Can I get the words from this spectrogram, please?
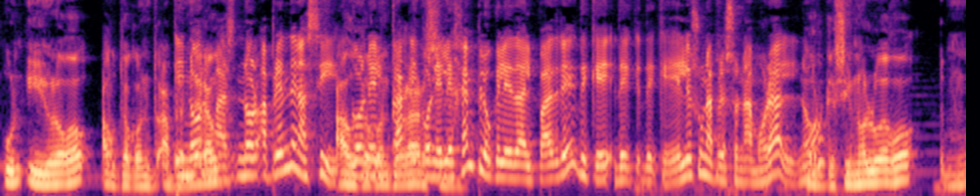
Un- y luego autocont- Y normas, no- aprenden así, con el, autocontrolarse. con el ejemplo que le da el padre de que, de, de que él es una persona moral, ¿no? Porque si no, luego, mm,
